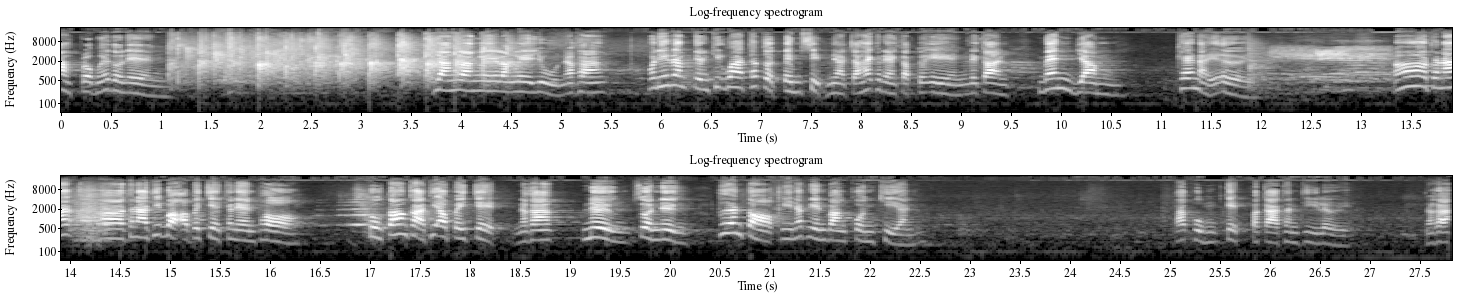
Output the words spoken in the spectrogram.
อะปรบมือให้ตัวเอง ยังลังเลลังเลอยู่นะคะ วันนี้นักเรียนคิดว่าถ้าเกิดเต็ม 10เนี่ยจะให้คะแนนกับตัวเองในการแม่นยำแค่ไหนเอ่ยอ่าธนาอ่าธนาที่บอกเอาไป7คะแนนพอ ถูกต้องค่ะที่เอาไป7นะคะ1ส่วน1เพื่อนตอบมีนักเรียนบางคนเขียน ภาคภูมิเก็บปากกาทันทีเลยนะคะ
